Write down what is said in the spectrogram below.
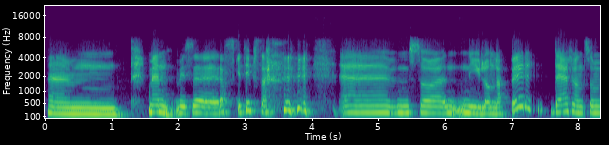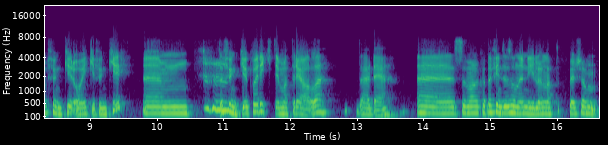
Um, men hvis uh, raske tips, da. um, så nylonlapper, det er sånt som funker og ikke funker. Um, mm -hmm. Det funker på riktig materiale. Det er det. Uh, så man, det finnes jo sånne nylonlapper som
